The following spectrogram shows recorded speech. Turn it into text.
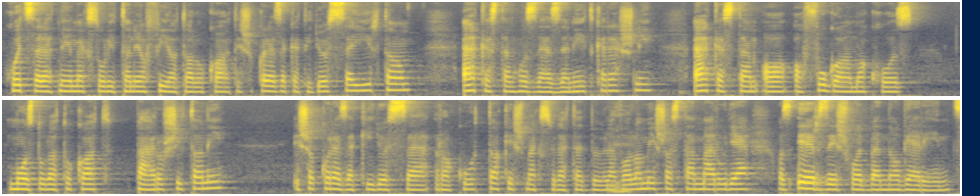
hogy szeretném megszólítani a fiatalokat, és akkor ezeket így összeírtam, elkezdtem hozzá zenét keresni, elkezdtem a, a fogalmakhoz mozdulatokat párosítani, és akkor ezek így összerakódtak, és megszületett bőle mm. valami, és aztán már ugye az érzés volt benne a gerinc,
